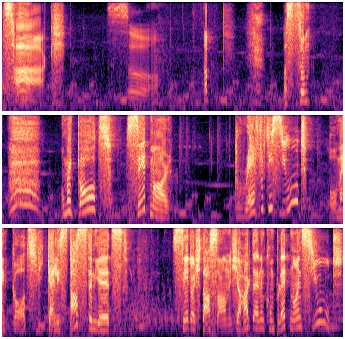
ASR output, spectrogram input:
Zack. So. Hopp. Was zum... Oh mein Gott! Seht mal! Gravity Suit? Oh mein Gott, wie geil ist das denn jetzt? Seht euch das an, ich erhalte einen komplett neuen Suit.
